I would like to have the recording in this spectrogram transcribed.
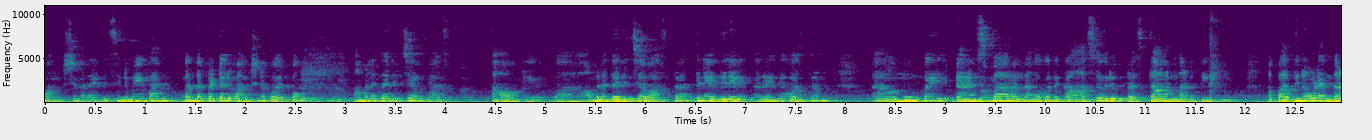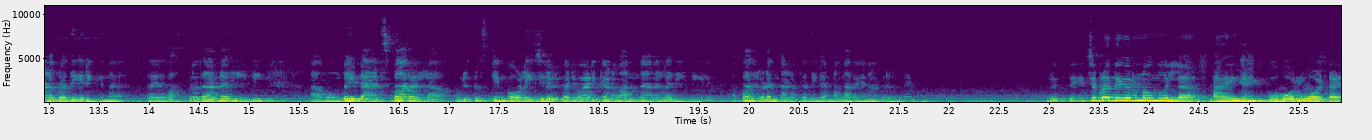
ഫംഗ്ഷൻ അതായത് സിനിമയുമായി ബന്ധപ്പെട്ട ഒരു ഫംഗ്ഷന് പോയപ്പോൾ അമല ധരിച്ച ആ ഓക്കെ അമല ധരിച്ച വസ്ത്രത്തിനെതിരെ അതായത് വസ്ത്രം മുംബൈ ഡാൻസ് ബാർ അല്ലാന്ന് പറഞ്ഞ കാസ് ഒരു പ്രസ്താവന നടത്തിയിരുന്നു. അപ്പോൾ അതിനോട് എന്താണ് പ്രതികരിക്കുന്നത്? അതായത് വസ്ത്രധാരണ രീതി മുംബൈ ഡാൻസ് ബാർ അല്ല ഒരു ക്രിസ്ത്യൻ കോളേജിൽ ഒരു പരിപാടിക്കാണ് വന്നതെന്നുള്ള രീതിയിൽ. അപ്പോൾ അതിനോട് എന്താണ് പ്രതികരണം എന്ന് അറിയാൻ ആഗ്രഹമുണ്ടായിരുന്നു? പ്രത്യേകിച്ച് പ്രതികരണമൊന്നുമില്ല. I bore what I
